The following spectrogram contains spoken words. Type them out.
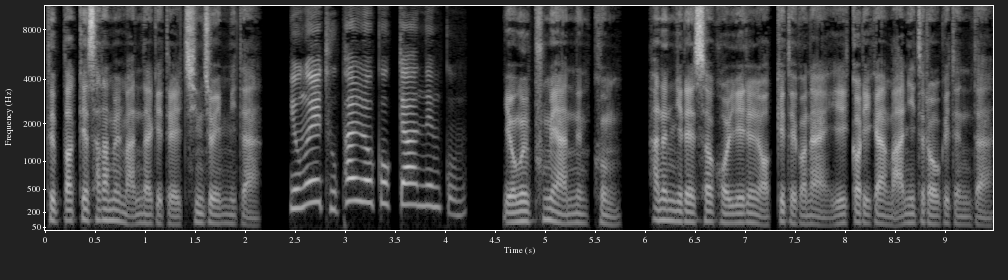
뜻밖의 사람을 만나게 될 징조입니다. 용을 두 팔로 꼭 껴안는 꿈. 용을 품에 안는 꿈, 하는 일에서 권리를 얻게 되거나 일거리가 많이 들어오게 된다.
